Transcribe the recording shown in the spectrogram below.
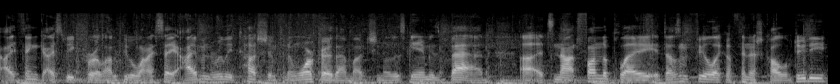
I think I speak for a lot of people when I say I haven't really touched Infinite Warfare that much. You know this game is bad. Uh, it's not fun to play. It doesn't feel like a finished Call of Duty.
